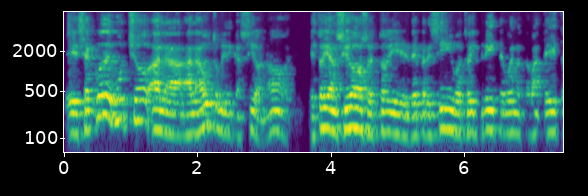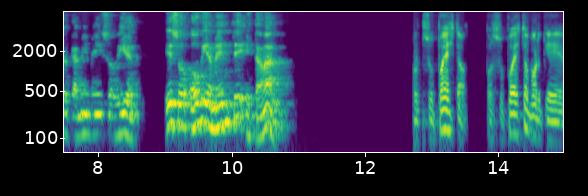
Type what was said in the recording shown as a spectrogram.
eh, se acude mucho a la, a la automedicación, ¿no? estoy ansioso, estoy depresivo, estoy triste, bueno, tomate esto que a mí me hizo bien. Eso obviamente está mal. Por supuesto, por supuesto, porque,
